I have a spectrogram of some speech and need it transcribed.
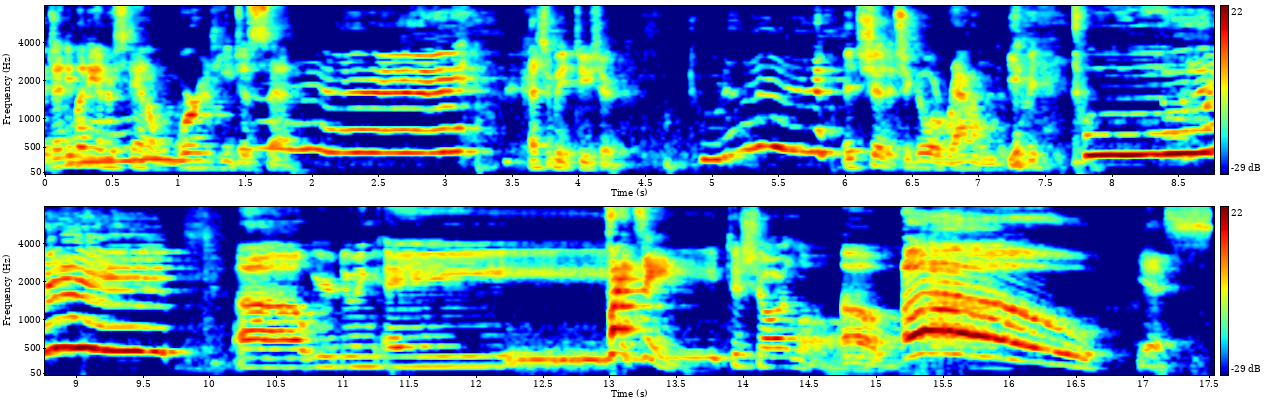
Did anybody understand a word he just said? that should be a T-shirt. It should. It should go around. Should be- Uh, we are doing a Fight scene! Tushar Lall. Oh. Oh! Yes.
